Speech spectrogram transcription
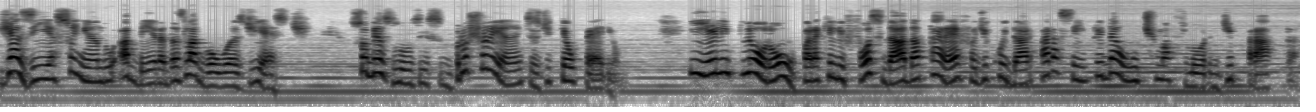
jazia sonhando à beira das lagoas de Este, sob as luzes bruxuleantes de Telperion. E ele implorou para que lhe fosse dada a tarefa de cuidar para sempre da última flor de prata.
